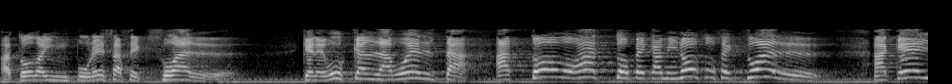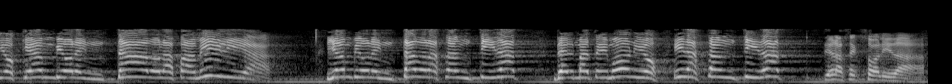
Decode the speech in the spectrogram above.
a toda impureza sexual, que le buscan la vuelta a todo acto pecaminoso sexual, aquellos que han violentado la familia y han violentado la santidad del matrimonio y la santidad de la sexualidad.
